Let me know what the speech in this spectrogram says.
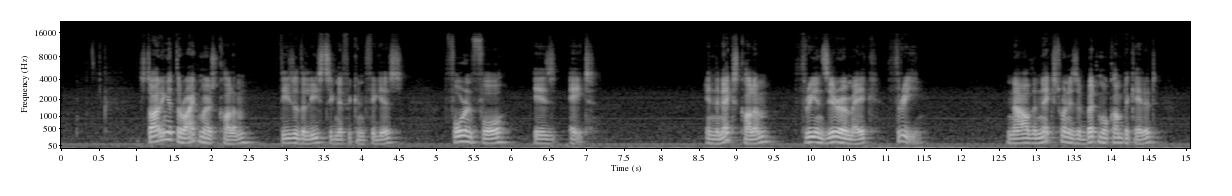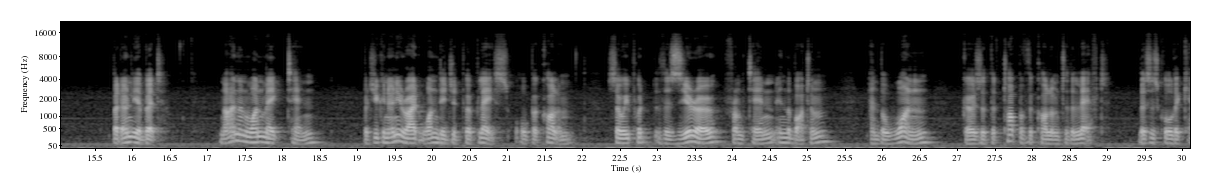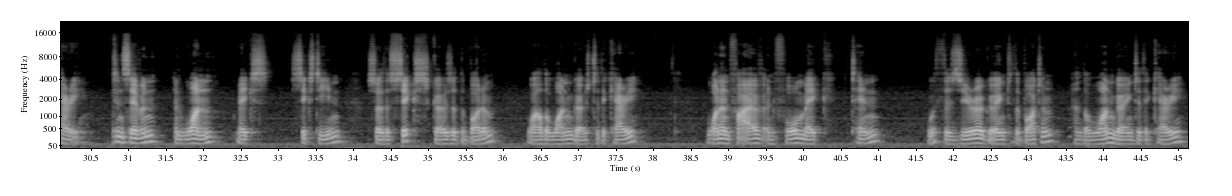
Starting at the rightmost column, these are the least significant figures. 4 and 4 is 8. In the next column, 3 and 0 make 3. Now the next one is a bit more complicated, but only a bit. 9 and 1 make 10, but you can only write one digit per place or per column. So we put the 0 from 10 in the bottom and the 1 goes at the top of the column to the left. This is called a carry. 8 and 7 and 1 makes 16, so the 6 goes at the bottom while the 1 goes to the carry. 1 and 5 and 4 make 10 with the 0 going to the bottom and the 1 going to the carry.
